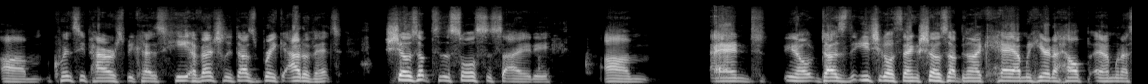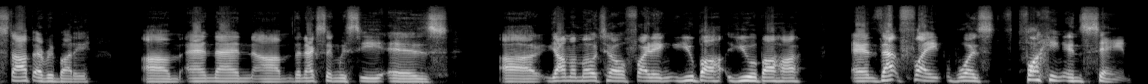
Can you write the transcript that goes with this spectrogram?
um, Quincy powers because he eventually does break out of it shows up to the Soul Society, um, and you know does the Ichigo thing. Shows up and like, hey, I'm here to help, and I'm going to stop everybody. Um, and then um, the next thing we see is uh, Yamamoto fighting Yuba Yhwach, and that fight was fucking insane.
